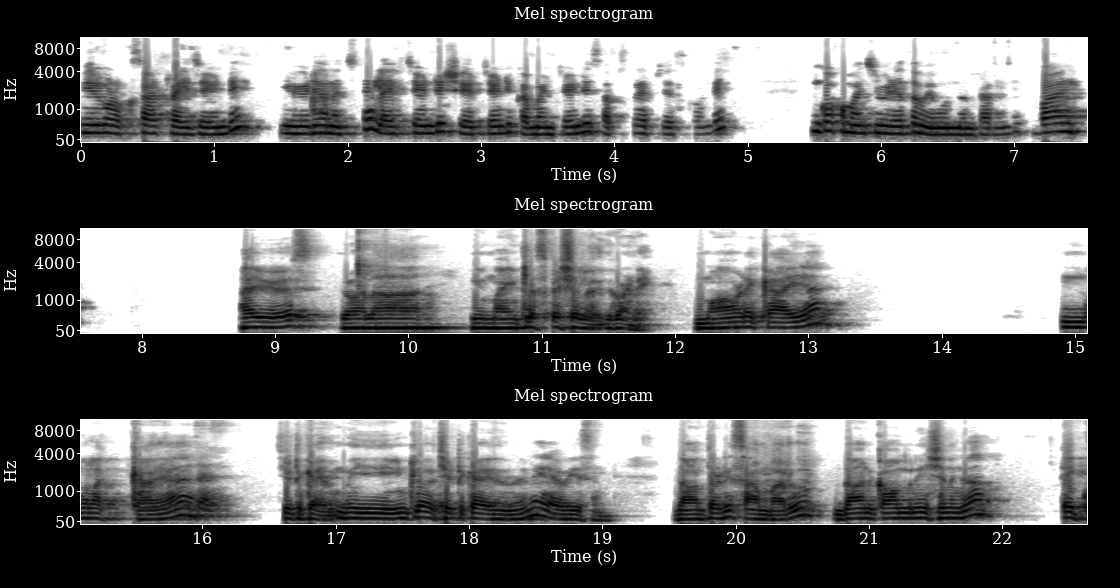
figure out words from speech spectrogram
మీరు కూడా ఒకసారి ట్రై చేయండి. ఈ వీడియో నచ్చితే లైక్ చేయండి షేర్ చేయండి కమెంట్ చేయండి సబ్స్క్రైబ్ చేసుకోండి. ఇంకొక మంచి వీడియోతో మేము ముందుంటానండి. బాయ్ హాయ్ వ్యూవర్స్ ఇవాళ మా ఇంట్లో స్పెషల్ ఇదిగోండి. మామిడికాయ ములక్కాయ చిటికాయ. మీ ఇంట్లో చిటికాయ ఉందని వేసాను. దాంతో సాంబారు. దాని కాంబినేషన్గా ఎగ్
